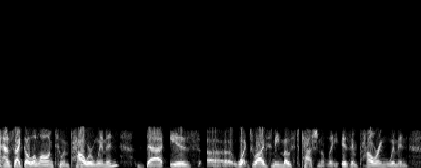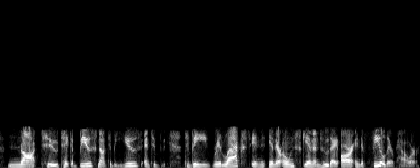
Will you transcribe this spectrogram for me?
as I go along to empower women, that is uh what drives me most passionately is empowering women not to take abuse, not to be used and to be, to be relaxed in in their own skin and who they are and to feel their power.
